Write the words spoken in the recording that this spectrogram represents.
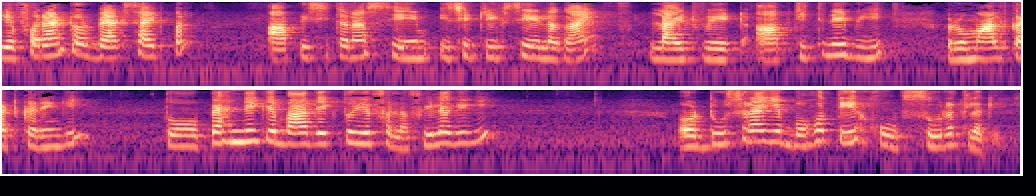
ये फ्रंट और बैक साइड पर आप इसी तरह सेम इसी ट्रिक से लगाएँ। लाइट वेट आप जितने भी रुमाल कट करेंगी तो पहनने के बाद एक तो ये फ्लफी लगेगी और दूसरा ये बहुत ही खूबसूरत लगेगी।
